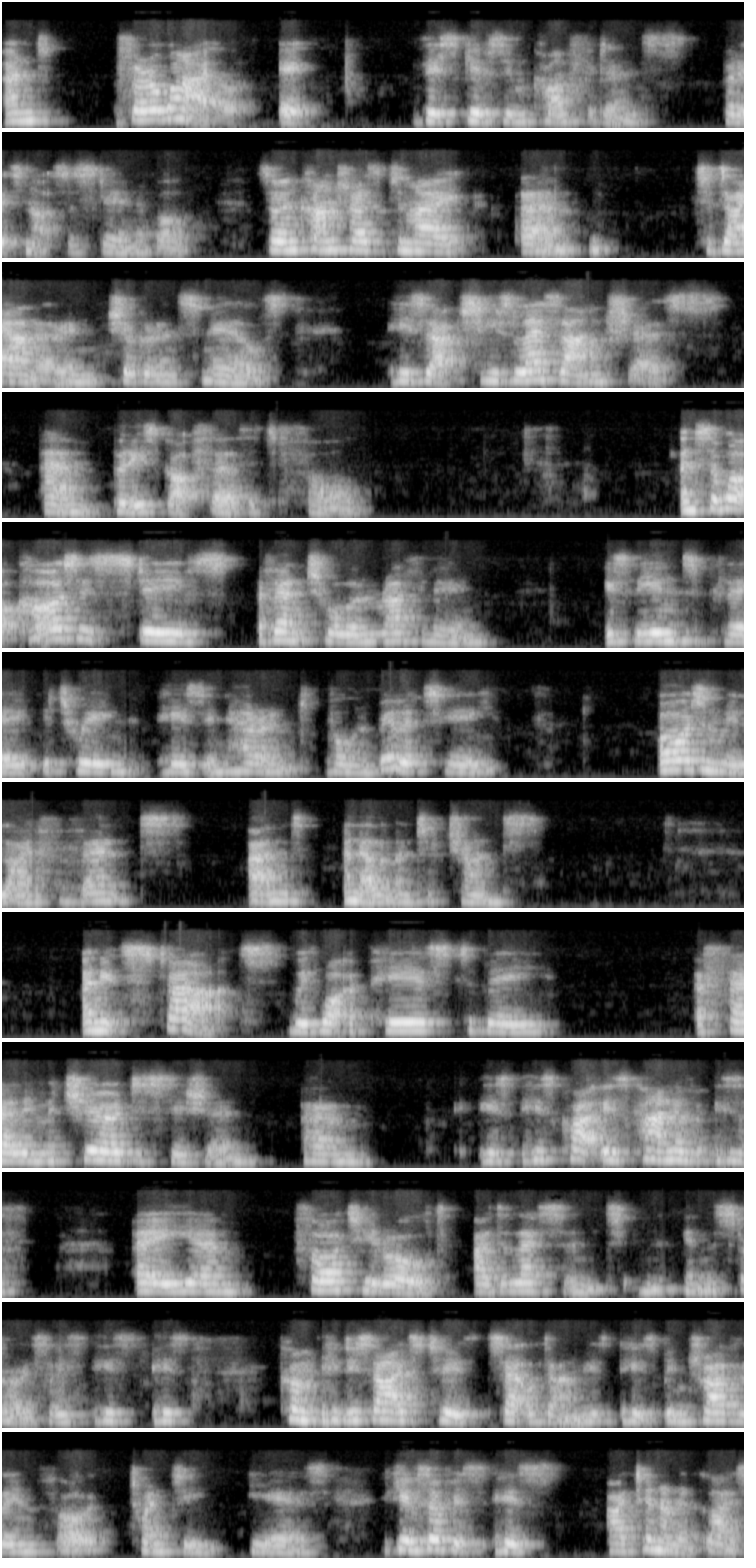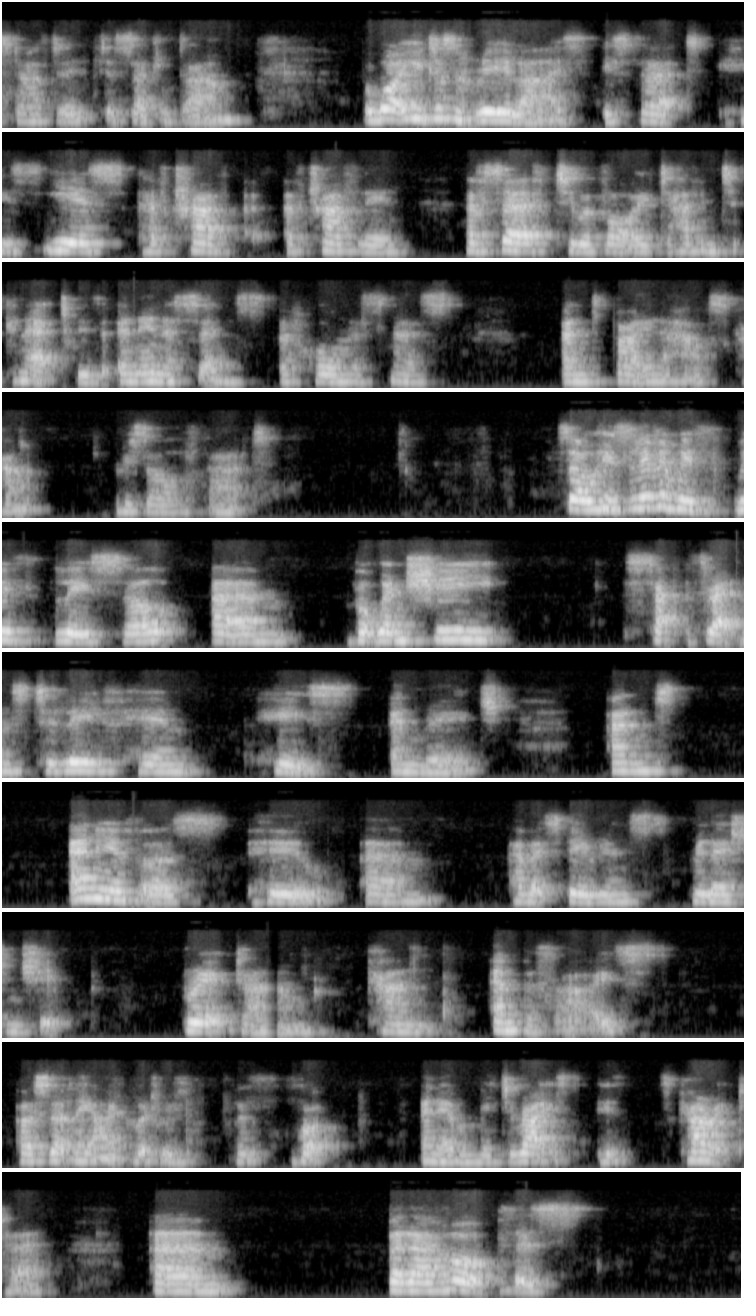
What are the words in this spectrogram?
And for a while, it this gives him confidence, but it's not sustainable. So, in contrast to my um, to Diana in Sugar and Snails, he's actually he's less anxious um, but he's got further to fall. And so, what causes Steve's eventual unraveling is the interplay between his inherent vulnerability, ordinary life events, and an element of chance. And it starts with what appears to be a fairly mature decision. Um, he's, he's quite he's kind of he's a um, 40 year old adolescent in, in, the story. So he's, he's, he's come, he decides to settle down. He's, he's been traveling for 20 years. He gives up his, his itinerant lifestyle to, to settle down. But what he doesn't realize is that his years of, tra- of traveling have served to avoid having to connect with an inner sense of homelessness and buying a house can't resolve that. So he's living with with Liesl, um, but when she threatens to leave him, he's enraged. And any of us who um, have experienced relationship breakdown can empathize, or certainly I could with, with what enabled me to write his character. Um, but I hope there's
